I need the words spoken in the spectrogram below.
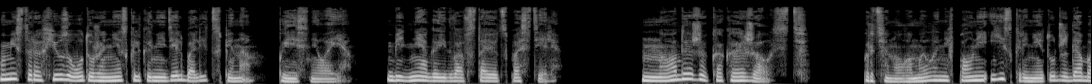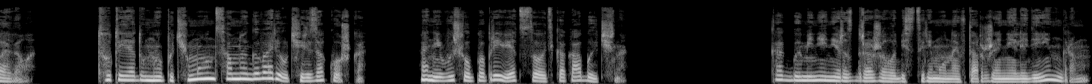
«У мистера Хьюза вот уже несколько недель болит спина», — пояснила я. Бедняга едва встает с постели. «Надо же, какая жалость», — протянула Мелани вполне искренне и тут же добавила. Тут я думаю, почему он со мной говорил через окошко, а не вышел поприветствовать, как обычно. Как бы меня ни раздражало бесцеремонное вторжение леди Инграм,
